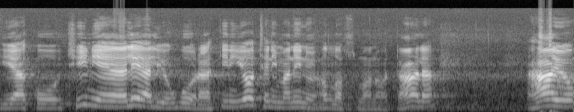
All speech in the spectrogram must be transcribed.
yako chini ya yale yaliyo bora lakini yote ni maneno ya allah subhanahu wa taala hayo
